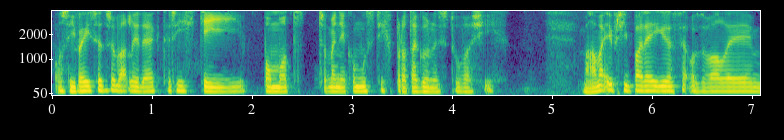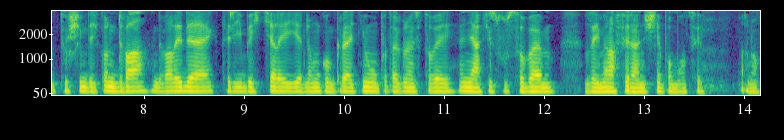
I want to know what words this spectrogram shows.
ozývají se třeba lidé, kteří chtějí pomoct třeba někomu z těch protagonistů vašich? Máme i případy, kde se ozvali, tuším teď dva, dva lidé, kteří by chtěli jednomu konkrétnímu protagonistovi nějakým způsobem, zejména finančně pomoci. Ano.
